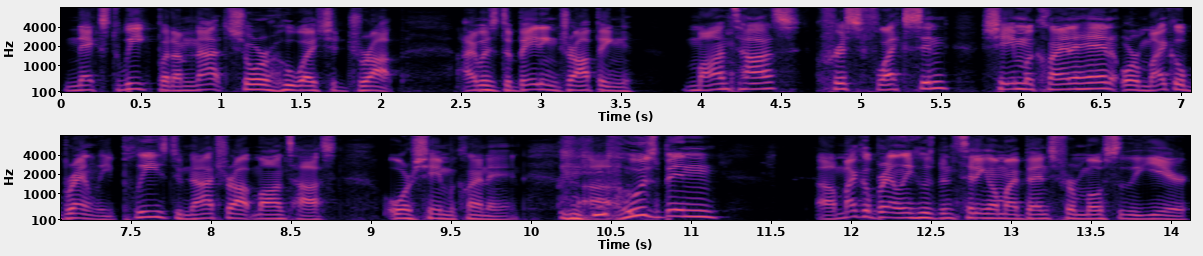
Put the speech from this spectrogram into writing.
next week, but I'm not sure who I should drop. I was debating dropping Montas, Chris Flexen, Shane McClanahan, or Michael Brantley. Please do not drop Montas or Shane McClanahan. Uh, who's been uh, Michael Brantley, who's been sitting on my bench for most of the year.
